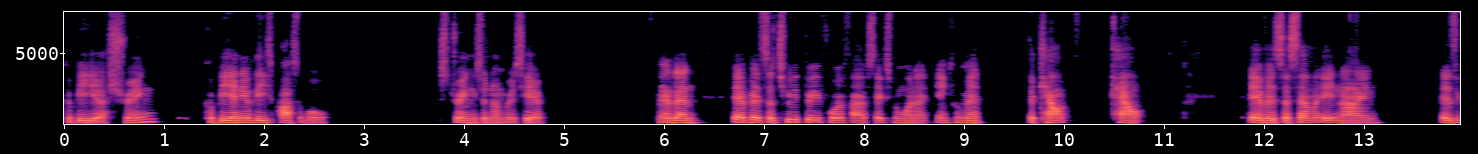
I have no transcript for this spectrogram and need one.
could be a string, could be any of these possible strings or numbers here. And then if it's a two, three, four, five, six, we want to increment the count count. If it's a seven, eight, nine, is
